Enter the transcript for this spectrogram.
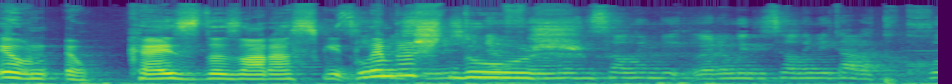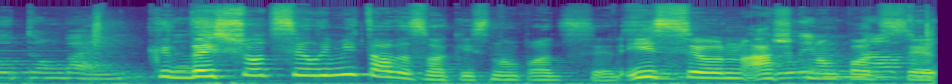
é o, é o case da Zara a seguir. Sim, Lembras-te dos. uma Era uma edição limitada que correu tão bem. que deixou de ser limitada, só que isso não pode ser. Isso eu acho Eu que não pode ser.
